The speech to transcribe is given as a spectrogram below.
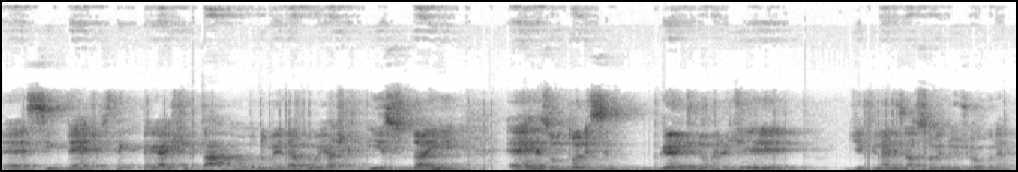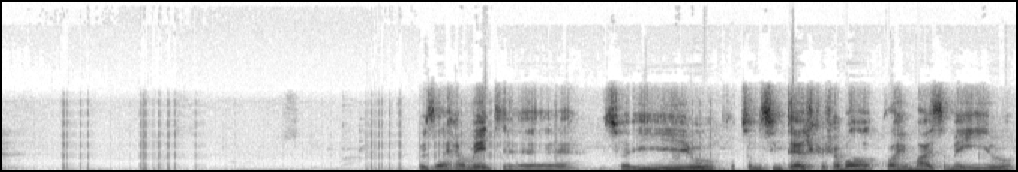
é, sintético, você tem que pegar e chutar do, do meio da rua. E eu acho que isso daí é, resultou nesse grande número de, de finalizações no jogo, né? Pois é, realmente, é, isso aí, o sendo sintético, a bola corre mais também, e o,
